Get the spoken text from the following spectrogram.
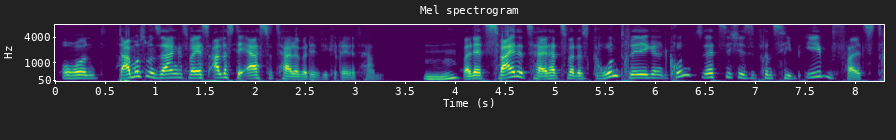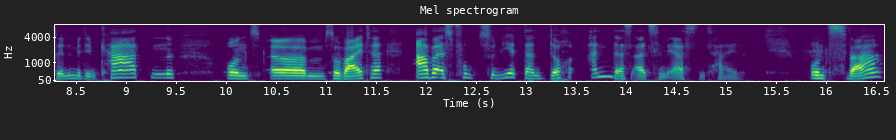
Und da muss man sagen, das war jetzt alles der erste Teil, über den wir geredet haben. Mhm. Weil der zweite Teil hat zwar das Grundregeln, grundsätzliche Prinzip ebenfalls drin mit den Karten und ähm, so weiter, aber es funktioniert dann doch anders als im ersten Teil. Und zwar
